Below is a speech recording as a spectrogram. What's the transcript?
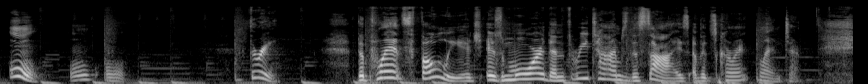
Mm, mm, mm. Three, the plant's foliage is more than three times the size of its current planter.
